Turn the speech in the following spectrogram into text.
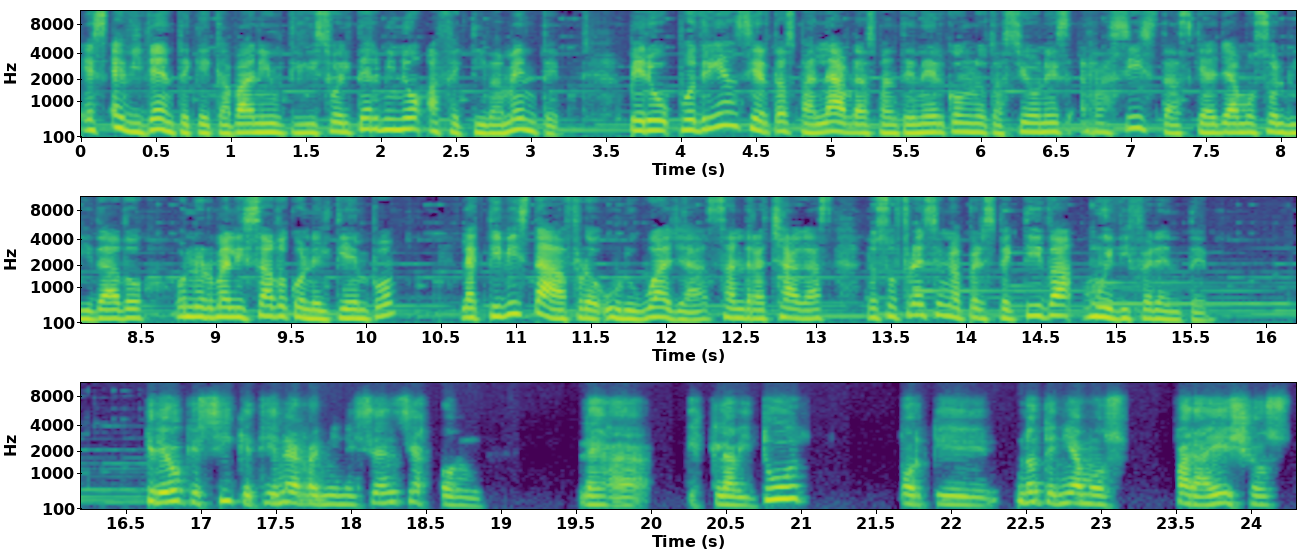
Es evidente que Cavani utilizó el término afectivamente, pero ¿podrían ciertas palabras mantener connotaciones racistas que hayamos olvidado o normalizado con el tiempo? La activista afro-uruguaya Sandra Chagas nos ofrece una perspectiva muy diferente. Creo que sí, que tiene reminiscencias con la esclavitud, porque no teníamos para ellos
